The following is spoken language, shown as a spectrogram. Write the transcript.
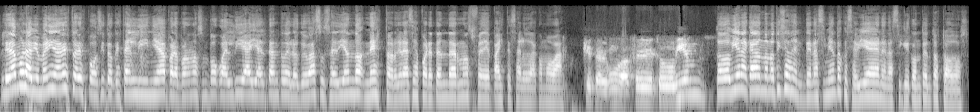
Le damos la bienvenida a Néstor Espósito, que está en línea, para ponernos un poco al día y al tanto de lo que va sucediendo. Néstor, gracias por atendernos. Fede País te saluda. ¿Cómo va? ¿Qué tal? ¿Cómo va, Fede? ¿Todo bien? Todo bien, acá dando noticias de, de nacimientos que se vienen, así que contentos todos.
